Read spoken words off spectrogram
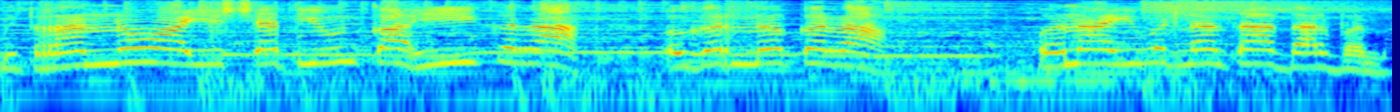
मित्रांनो आयुष्यात येऊन काही करा. अगर न करा. पण आई वडिलांचा आधार बना.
